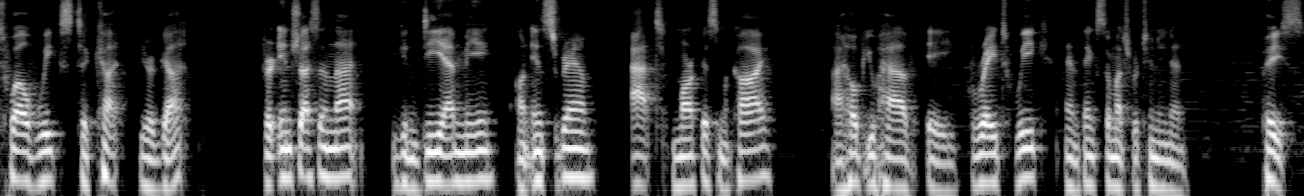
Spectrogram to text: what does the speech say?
12 Weeks to Cut Your Gut. If you're interested in that, you can DM me on Instagram at Marcus MacKay. I hope you have a great week and thanks so much for tuning in. Peace.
